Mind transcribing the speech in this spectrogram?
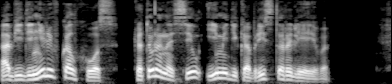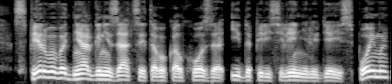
объединили в колхоз, который носил имя декабриста Рылеева. С первого дня организации того колхоза и до переселения людей из поймы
